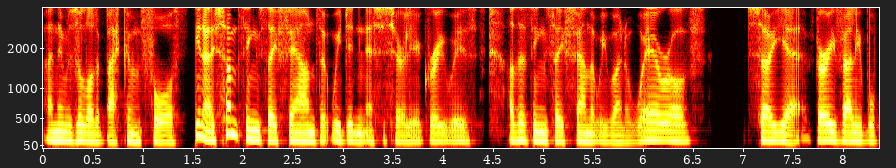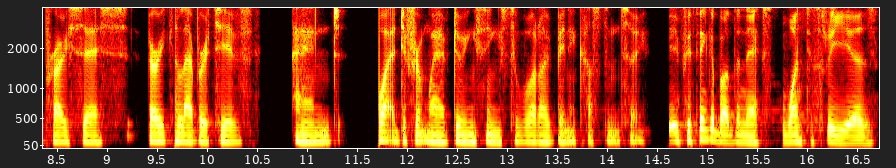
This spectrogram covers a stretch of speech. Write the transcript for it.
And there was a lot of back and forth. You know, some things they found that we didn't necessarily agree with, other things they found that we weren't aware of. So, yeah, very valuable process, very collaborative, and quite a different way of doing things to what I've been accustomed to. If you think about the next one to three years,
